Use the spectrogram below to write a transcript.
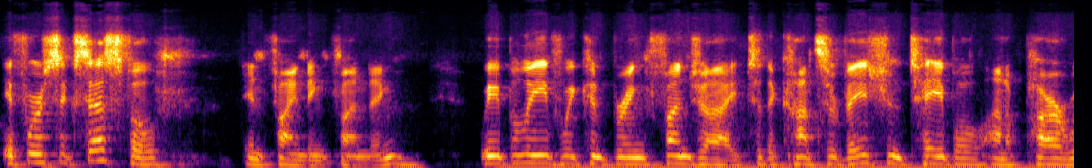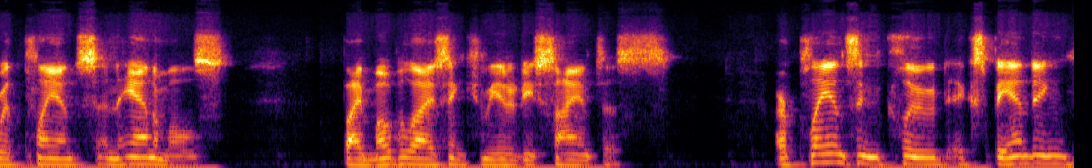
If we're successful in finding funding, we believe we can bring fungi to the conservation table on a par with plants and animals by mobilizing community scientists. Our plans include expanding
